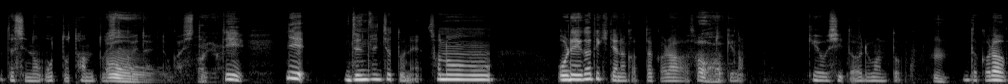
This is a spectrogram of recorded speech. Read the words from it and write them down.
私の夫担当してくれたりとかしてて、で全然ちょっとねそのお礼ができてなかったからその時の KOC と R1 と、うん。だから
